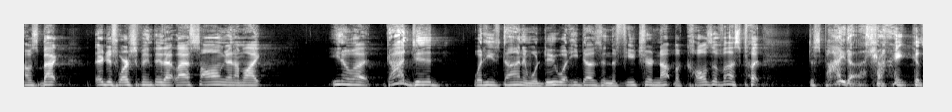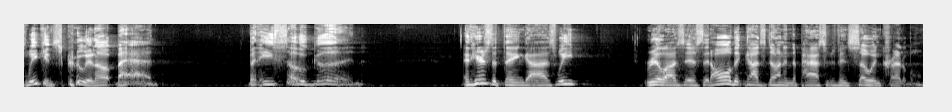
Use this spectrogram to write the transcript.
I was back there just worshiping through that last song, and I'm like, you know what? God did what He's done and will do what He does in the future, not because of us, but despite us, right? Because we can screw it up bad. But He's so good. And here's the thing, guys. We realize this that all that God's done in the past has been so incredible.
